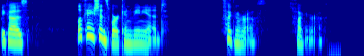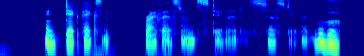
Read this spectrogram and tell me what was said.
Because Locations were convenient. Fucking gross. Fucking gross. Mean, dick pics and breakfast and stupid. So stupid.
